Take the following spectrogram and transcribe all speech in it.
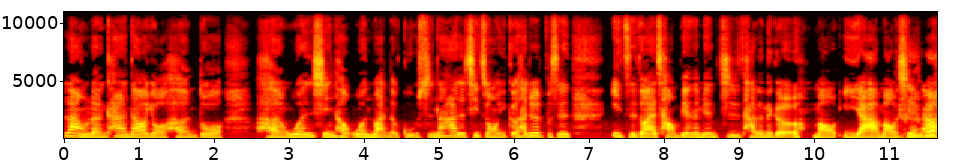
让人看到有很多。很温馨、很温暖的故事，那他是其中一个。他就是不是一直都在场边那边织他的那个毛衣啊、毛线啊。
